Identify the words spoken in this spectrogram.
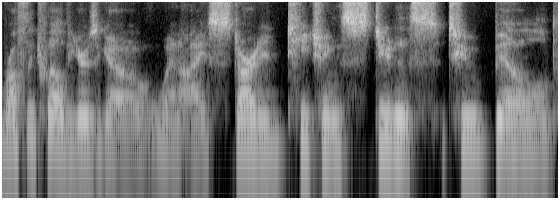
roughly 12 years ago when I started teaching students to build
